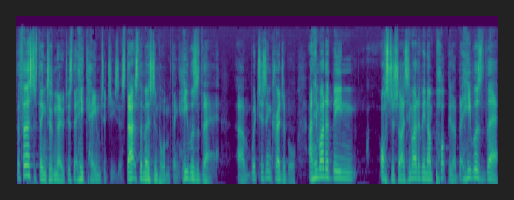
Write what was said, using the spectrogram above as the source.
The first thing to note is that he came to Jesus. That's the most important thing. He was there, um, which is incredible. And he might have been ostracized, he might have been unpopular, but he was there.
